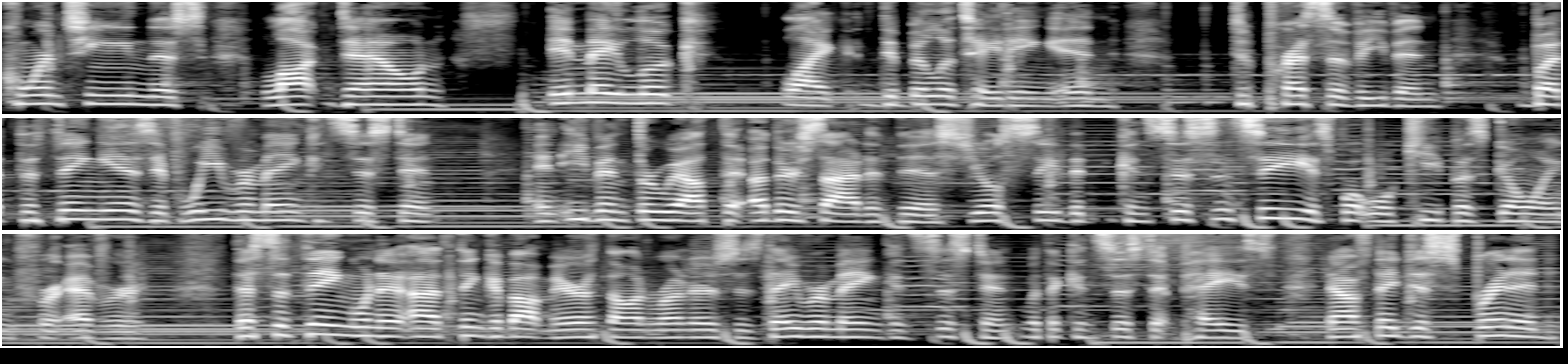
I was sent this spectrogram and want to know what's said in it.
quarantine, this lockdown, it may look like debilitating and depressive, even. But the thing is, if we remain consistent, and even throughout the other side of this, you'll see that consistency is what will keep us going forever. That's the thing when I think about marathon runners is they remain consistent with a consistent pace. Now, if they just sprinted,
